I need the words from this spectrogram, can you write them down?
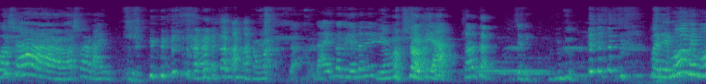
వర్ష వర్ష డాయి డాయి కదా ఏంటది ఏం వర్ష? చెట్టియా? తాత. చెడి గుడ్డు. మరేమో మేము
